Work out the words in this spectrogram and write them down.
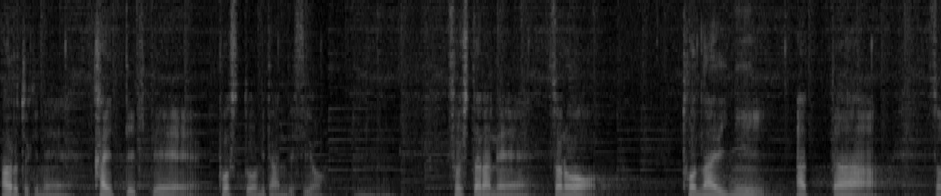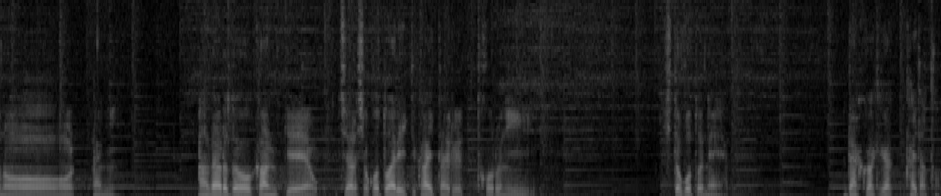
ある時ね帰ってきてポストを見たんですよ、うん、そしたらねその隣にあったその何？アダルト関係チラシお断りって書いてあるところに一言ね落書きが書いてあったの、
